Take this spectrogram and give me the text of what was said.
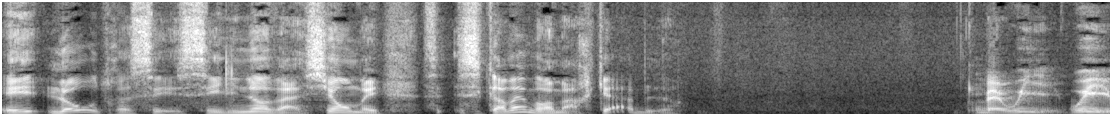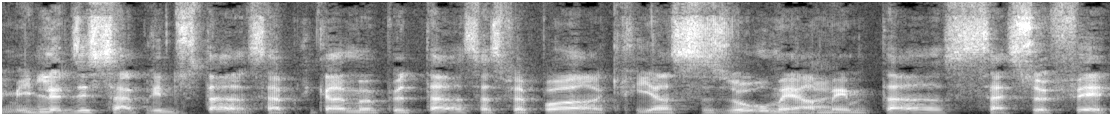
Et l'autre, c'est l'innovation, mais c'est quand même remarquable. Ben oui, oui, mais il l'a dit, ça a pris du temps. Ça a pris quand même un peu de temps. Ça se fait pas en criant ciseaux, mais en même temps, ça se fait.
